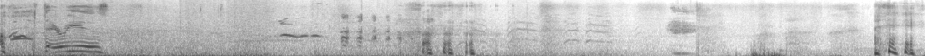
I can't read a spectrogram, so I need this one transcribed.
Oh, there he is. oh!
